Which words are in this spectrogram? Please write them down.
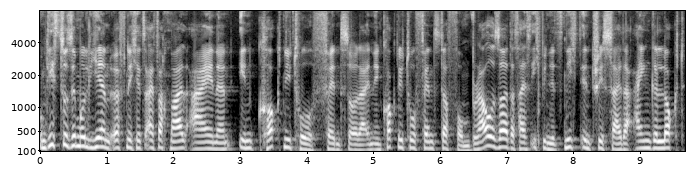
Um dies zu simulieren, öffne ich jetzt einfach mal einen Inkognito-Fenster oder ein Inkognito-Fenster vom Browser. Das heißt, ich bin jetzt nicht in Treesider eingeloggt,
